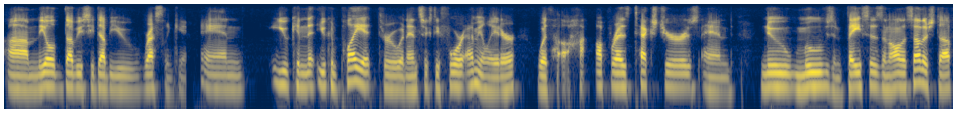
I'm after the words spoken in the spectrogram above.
um, the old WCW wrestling game, and you can you can play it through an N64 emulator with uh, up-res textures and new moves and faces and all this other stuff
